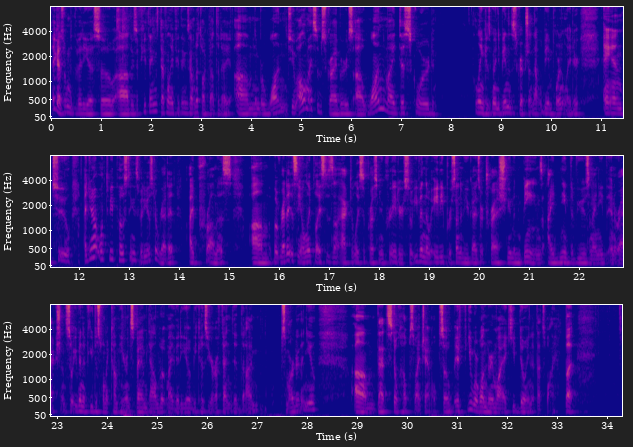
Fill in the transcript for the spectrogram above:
Hey guys, welcome to the video. So uh, there's a few things, definitely a few things I want to talk about today. Um, number one, to all of my subscribers, uh, one, my Discord link is going to be in the description. That will be important later. And two, I do not want to be posting these videos to Reddit. I promise. Um, but Reddit is the only place that does not actively suppress new creators. So even though 80% of you guys are trash human beings, I need the views and I need the interaction. So even if you just want to come here and spam downvote my video because you're offended that I'm smarter than you, um, that still helps my channel. So if you were wondering why I keep doing it, that's why. But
